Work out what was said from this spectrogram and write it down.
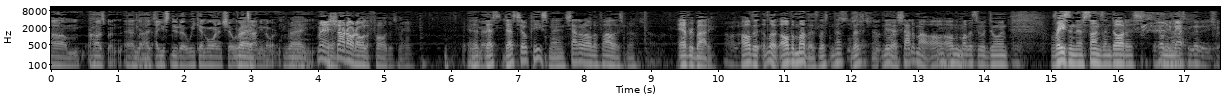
um, husband, and I, I used to do the weekend morning show with Right. Tanya Norton. Right. Man, Yeah. shout out all the fathers, man. Amen. that's that's your piece, man. Shout out all the fathers, bro. Everybody, all the look, all the mothers. Let's let's, let's yeah, shout them out. All, all the mm-hmm. mothers who are doing, raising their sons and daughters. The healthy you know. masculinity show.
